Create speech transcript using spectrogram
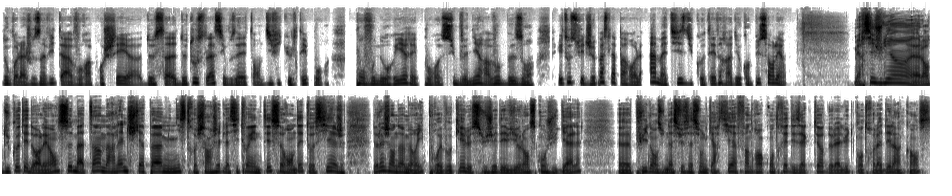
Donc voilà, je vous invite à vous rapprocher euh, de tout cela si vous êtes en difficulté pour, pour vous nourrir et pour subvenir à vos besoins. Et tout de suite, je passe la parole à Mathis du côté de Radio Campus Orléans. Merci Julien. Alors du côté d'Orléans, ce matin, Marlène Schiappa, ministre chargée de la citoyenneté, se rendait au siège de la gendarmerie pour évoquer le sujet des violences conjugales, euh, puis dans une association de quartier afin de rencontrer des acteurs de la lutte contre la délinquance.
